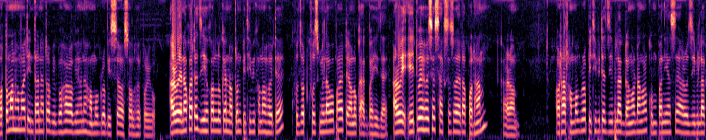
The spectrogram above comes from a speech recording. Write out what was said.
বৰ্তমান সময়ত ইণ্টাৰনেটৰ ব্যৱহাৰ অবিহনে সমগ্ৰ বিশ্ব অচল হৈ পৰিব। আৰু এনেকুৱাতে যিসকল লোকে নতুন পৃথিৱীখনৰ সৈতে খোজত খোজ মিলাব পাৰে তেওঁলোক আগবাঢ়ি যায়। আৰু এইটোৱে হৈছে ছাকচেছৰ এটা প্ৰধান কাৰণ। অৰ্থাৎ সমগ্ৰ পৃথিৱীতে যিবিলাক ডাঙৰ ডাঙৰ কোম্পানী আছে আৰু যিবিলাক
